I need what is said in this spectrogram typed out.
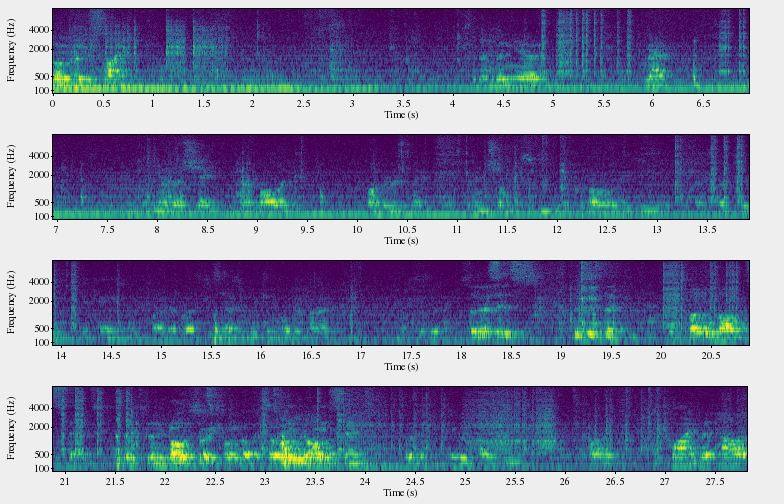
over the time? Is it a linear, graph, any other shape, parabolic, logarithmic, exponential? Probably be exponentially decaying, but at less discuss we can over time. So this is, this is the the total dollar spent. So it's going to be. Oh, sorry, total, dollars, sorry. Total dollars spent So it would probably decline. but how,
